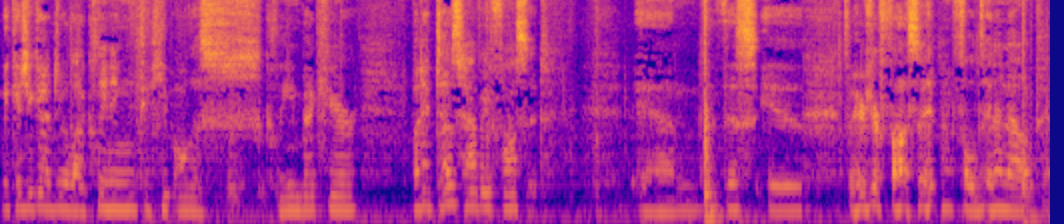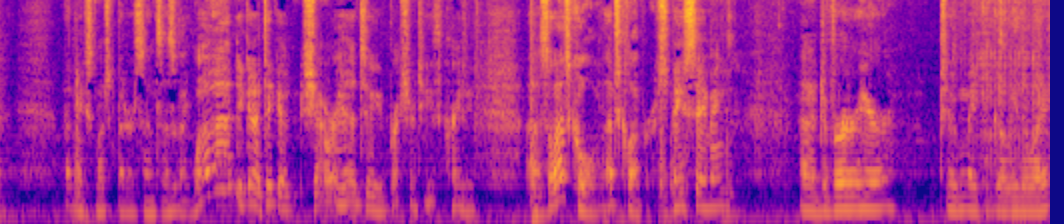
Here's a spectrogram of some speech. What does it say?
because you gotta do a lot of cleaning to keep all this clean back here. But it does have a faucet. And this is, so here's your faucet, folds in and out. That makes much better sense. I was like, what? You gotta take a shower head to brush your teeth? Crazy. Uh, so that's cool. That's clever. Space saving. And a diverter here to make it go either way.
